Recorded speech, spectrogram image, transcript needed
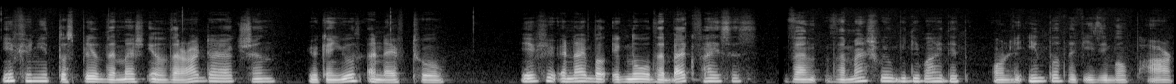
If you need to split the mesh in the right direction, you can use a knife tool. If you enable ignore the back faces, then the mesh will be divided only into the visible part.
